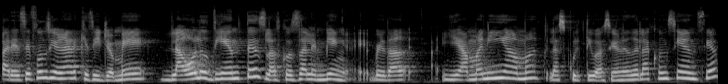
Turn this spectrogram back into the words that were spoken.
Parece funcionar que si yo me lavo los dientes, las cosas salen bien, ¿verdad? Yama ni Yama, las cultivaciones de la conciencia.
